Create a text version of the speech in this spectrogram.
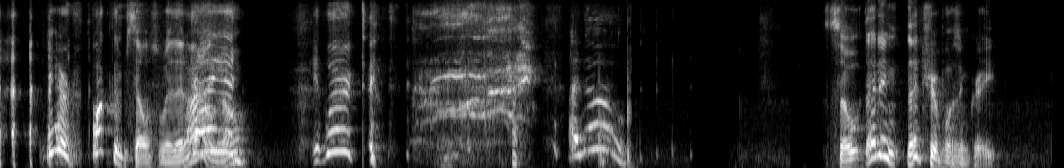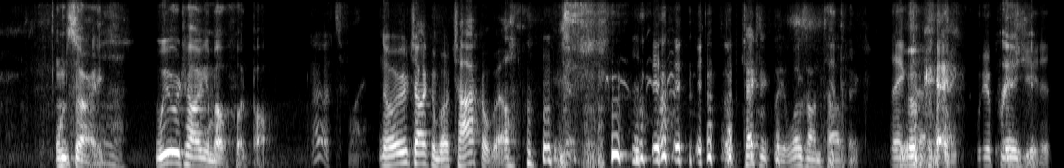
They're fuck themselves with it. I don't know. it worked. I know. So that didn't, that trip wasn't great. I'm sorry. We were talking about football. That's fine. No, we were talking about Taco Bell. So technically, it was on topic. Thanks. Okay. Adam. We appreciate it.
